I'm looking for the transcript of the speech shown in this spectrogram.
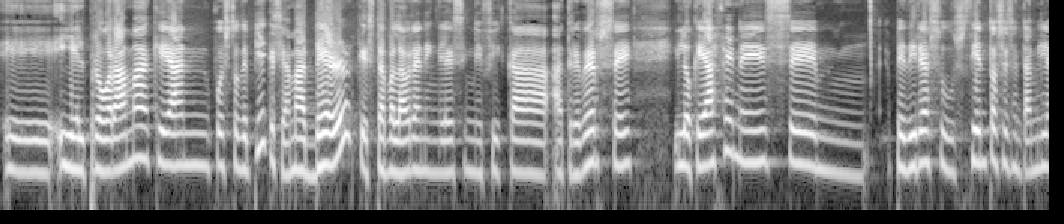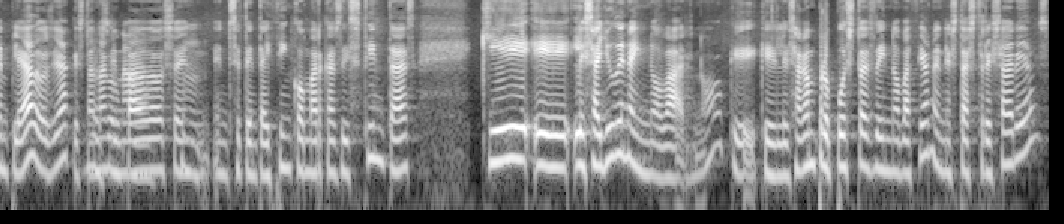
eh, y el programa que han puesto de pie, que se llama DARE, que esta palabra en inglés significa atreverse, y lo que hacen es em, pedir a sus 160.000 empleados, ya que están agrupados en, 75 mm. marcas distintas, que eh, les ayuden a innovar, ¿no? que, les hagan propuestas de innovación en estas tres áreas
